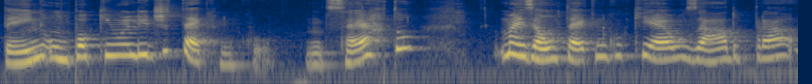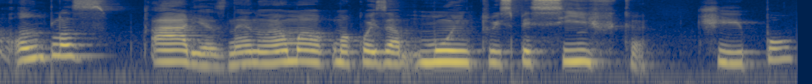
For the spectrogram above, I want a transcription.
tem um pouquinho ali de técnico certo? Mas é um técnico que é usado para amplas áreas, né? Não é uma, uma coisa muito específica, tipo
